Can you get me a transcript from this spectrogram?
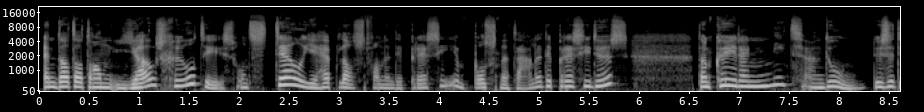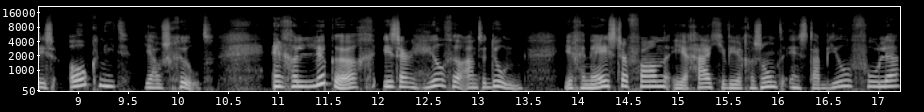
En dat dat dan jouw schuld is. Want stel je hebt last van een depressie, een postnatale depressie dus, dan kun je daar niets aan doen. Dus het is ook niet jouw schuld. En gelukkig is er heel veel aan te doen. Je geneest ervan, je gaat je weer gezond en stabiel voelen.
